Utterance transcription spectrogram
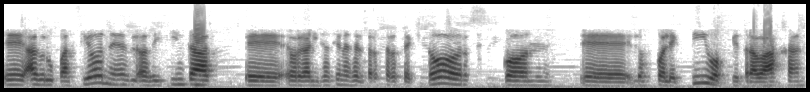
eh, agrupaciones, las distintas eh, organizaciones del tercer sector, con eh, los colectivos que trabajan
